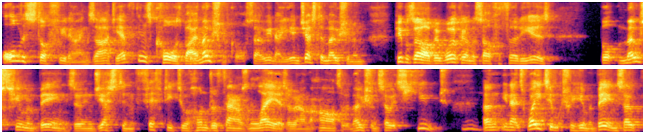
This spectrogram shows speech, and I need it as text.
all this stuff, you know, anxiety, everything's caused by emotion, of course. So, you know, you ingest emotion and people say, oh, I've been working on myself for 30 years. But most human beings are ingesting 50 to 100,000 layers around the heart of emotion. So it's huge. Mm. And, you know, it's way too much for human beings. So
